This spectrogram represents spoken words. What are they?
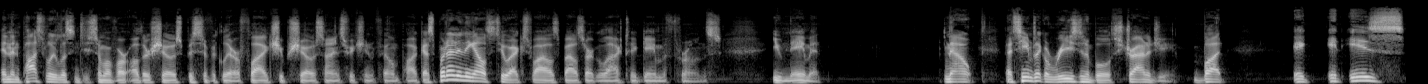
and then possibly listen to some of our other shows, specifically our flagship show, Science Fiction Film Podcast, but anything else too X Files, Battlestar Galactica, Game of Thrones, you name it. Now, that seems like a reasonable strategy, but it, it is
